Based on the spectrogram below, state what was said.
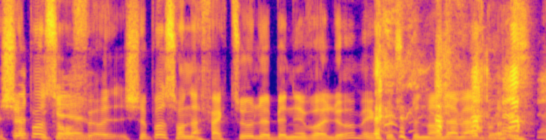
je sais pas si on Michael. fait- je sais pas si on a facture le bénévolat, mais écoute, je peux demander à ma boss.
